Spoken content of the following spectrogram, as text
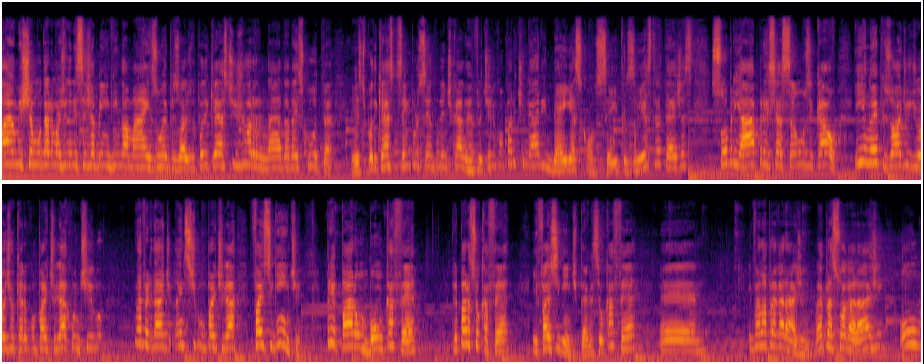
Olá, eu me chamo Dário Magina e seja bem-vindo a mais um episódio do podcast Jornada da Escuta. Este podcast 100% dedicado a refletir e compartilhar ideias, conceitos e estratégias sobre a apreciação musical. E no episódio de hoje eu quero compartilhar contigo. Na verdade, antes de compartilhar, faz o seguinte: prepara um bom café, prepara o seu café e faz o seguinte: pega seu café, é e vai lá para a garagem. Vai para sua garagem ou,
